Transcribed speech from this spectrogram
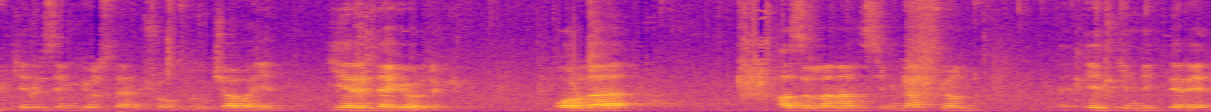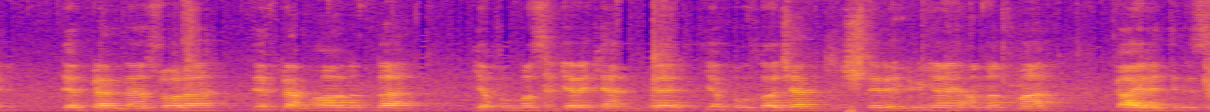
ülkemizin göstermiş olduğu çabayı yerinde gördük. Orada hazırlanan simülasyon etkinlikleri, depremden sonra deprem anında yapılması gereken ve yapılacak işleri dünyaya anlatma gayretinizi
